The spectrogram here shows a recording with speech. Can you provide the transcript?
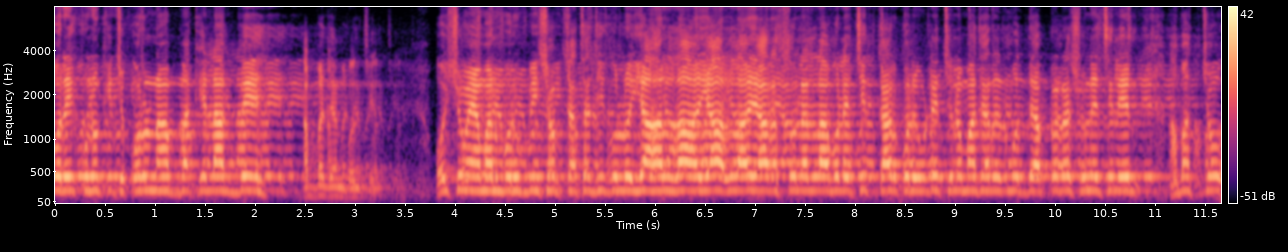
করে কোনো কিছু করো না, আব্বাকে লাগবে। আব্বাজান বলছেন ওই সময় আমার মুরব্বী সব চাচাজি গুলো ইয়া আল্লাহ ইয়া আল্লাহ, ইয়া রাসূলুল্লাহ বলে চিৎকার করে উঠেছিল মাজারের মধ্যে। আপনারা শুনেছিলেন, আমার চোখ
